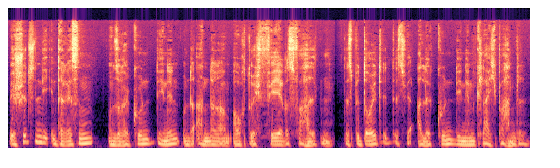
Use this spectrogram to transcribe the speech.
Wir schützen die Interessen unserer Kundinnen unter anderem auch durch faires Verhalten. Das bedeutet, dass wir alle Kundinnen gleich behandeln.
